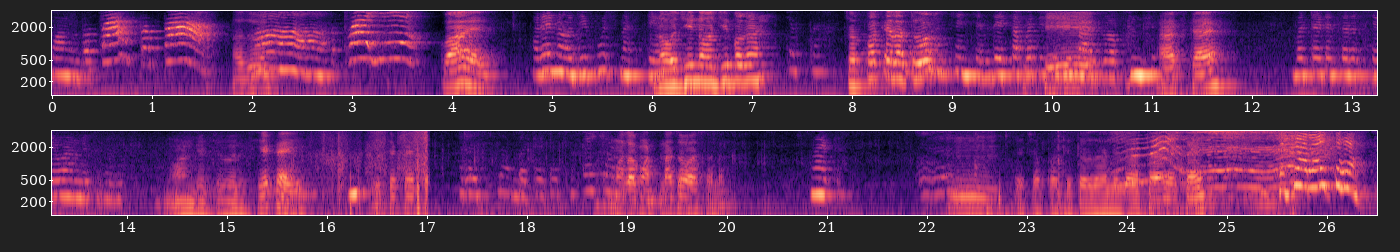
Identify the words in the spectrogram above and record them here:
वांग. अजून? हा, हा, हा. काय? अरे नवजी पूछ नकते नवजी नवजी बघा. चप्पा केला तू? छान छान दे चपाती छी. तुझी बाजू आपण. आज काय? बटाट्याचा रस्सा वांग्याचं भरीत. वांग्याचं भरीत. हे काय? इथं काय? रस्सा बटाट्याचा. मला मटणाचा वास आला. नाही का? हम्म, चपाती तर झालेलं आता हे काय? ते करायचं आहे आज.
